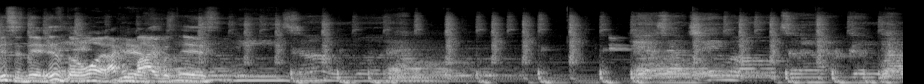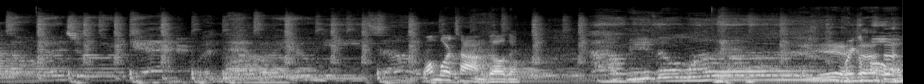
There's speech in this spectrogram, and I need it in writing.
This is it. This is the one. I can Yeah. vibe with this. One more time, Golden. Yeah. Bring him home.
